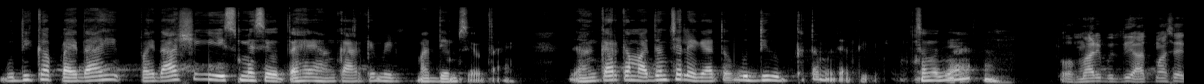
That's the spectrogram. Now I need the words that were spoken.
बुद्धि का पैदा ही पैदाश ही इसमें से होता है अहंकार के माध्यम से होता है। अहंकार का माध्यम चले गया तो बुद्धि खत्म हो जाती है। समझ में आया? तो हमारी बुद्धि आत्मा से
